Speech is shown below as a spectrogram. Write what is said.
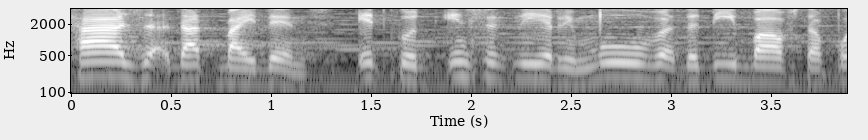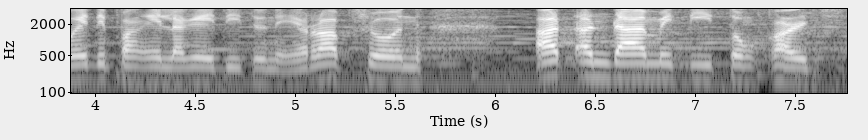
has that Bidens. It could instantly remove the debuffs na pwede pang ilagay dito ni Eruption at ang dami ditong cards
